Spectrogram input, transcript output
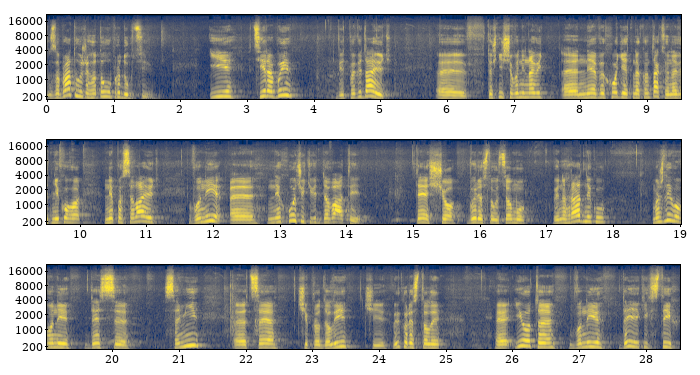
забрати вже готову продукцію. І ці раби відповідають, точніше, вони навіть не виходять на контакт, вони навіть нікого не посилають. Вони не хочуть віддавати те, що виросло у цьому винограднику. Можливо, вони десь самі це чи продали, чи використали. Е, І от е, вони деяких з тих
